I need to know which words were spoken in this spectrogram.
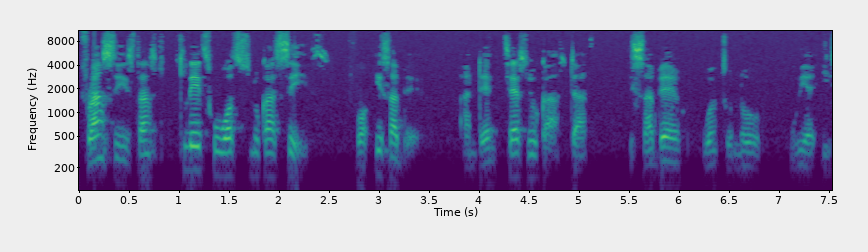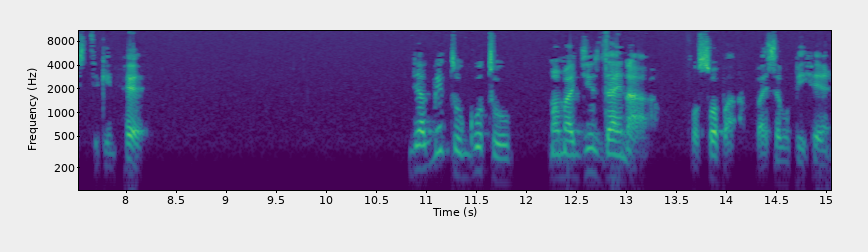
Francis translates what Lucas says for Isabel and then tells Lucas that Isabel wants to know where he's taking her. They agreed to go to Mama Jean's diner for supper by 7 p.m.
